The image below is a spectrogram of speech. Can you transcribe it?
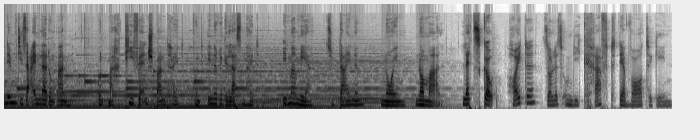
Nimm diese Einladung an und mach tiefe Entspanntheit und innere Gelassenheit immer mehr zu deinem neuen Normal. Let's go! Heute soll es um die Kraft der Worte gehen.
